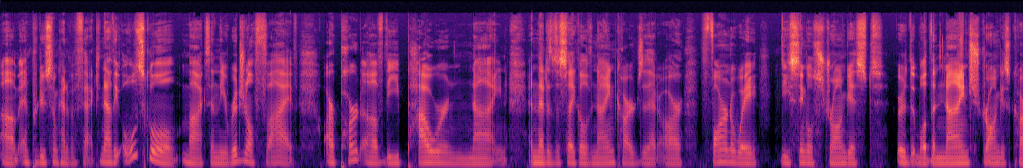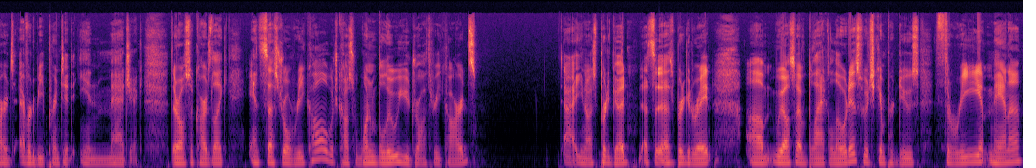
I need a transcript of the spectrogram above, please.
um, and produce some kind of effect. Now, the old school Mox and the original five are part of the Power Nine, and that is a cycle of nine cards that are far and away the single strongest or the, well the nine strongest cards ever to be printed in magic there are also cards like ancestral recall which costs one blue you draw three cards uh, you know, it's pretty good. That's a, that's a pretty good rate. Um, we also have Black Lotus, which can produce three mana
